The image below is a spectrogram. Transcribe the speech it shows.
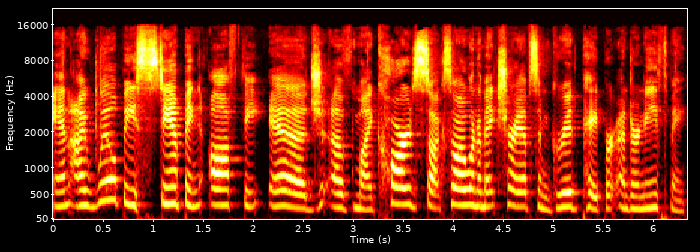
And I will be stamping off the edge of my cardstock, so I want to make sure I have some grid paper underneath me.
